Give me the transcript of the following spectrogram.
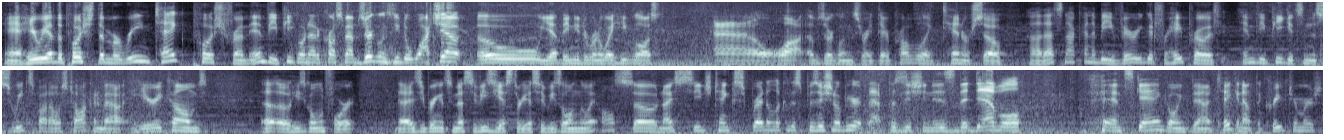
And here we have the push, the Marine tank push from MVP going out across the map. Zerglings need to watch out. Oh, yeah, they need to run away. He lost a lot of Zerglings right there, probably like 10 or so. Uh, that's not going to be very good for Haypro if MVP gets in the sweet spot I was talking about. Here he comes. Uh-oh, he's going for it. Uh, is he bringing some SCVs? Yes, three SCVs along the way. Also, nice siege tank spread, and look at this position over here. That position is the devil. And Scan going down, taking out the creep tumors.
